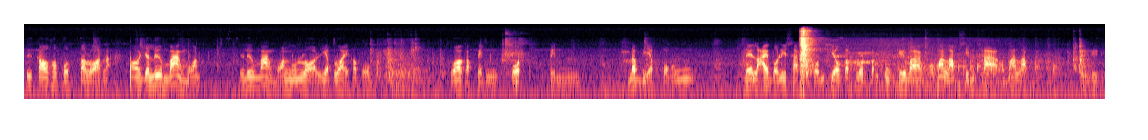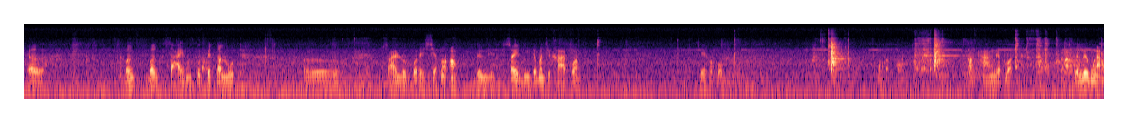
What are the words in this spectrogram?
คือเกาครับผมตลอดละเอาจะลืมว่างหมอนจะลืมว่างหมอนนุ่นหล่อเรียบร้อยครับผมว่ากับเป็นกฎเป็นระเบียบของหลายๆบริษัทผมเกี่ยวกับรถบรรทุกที่ว่าเขามารับสินค้าเขามารับเออเบิ้งเบิ้งสายมันคือเป็นตะลุดเออสายหลุดบริเสียบเนาะเอ้าดึงดิใส่ดีเดี๋ยวมันจะขาดก่อน เคครับผมแล้วก็ตัดทางเรียบร้อยจะลืมงัด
